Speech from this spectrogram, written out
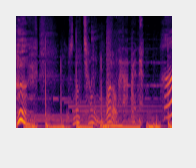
There's no telling what'll happen. Huh?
